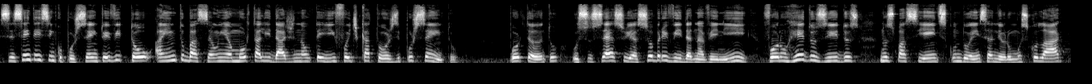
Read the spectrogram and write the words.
65% evitou a intubação e a mortalidade na UTI foi de 14%. Portanto, o sucesso e a sobrevida na VNI foram reduzidos nos pacientes com doença neuromuscular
